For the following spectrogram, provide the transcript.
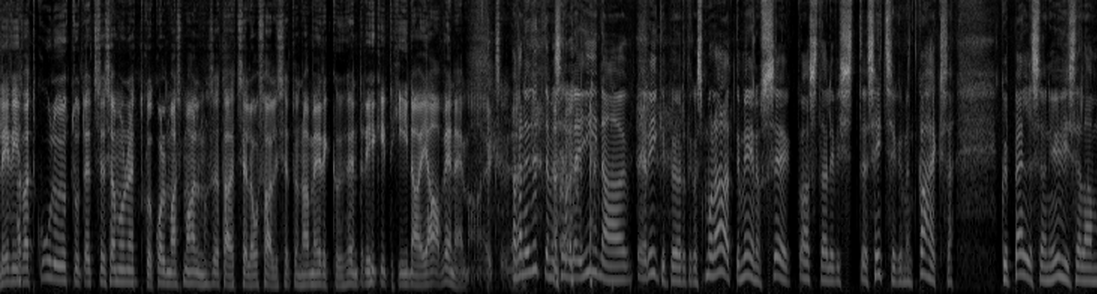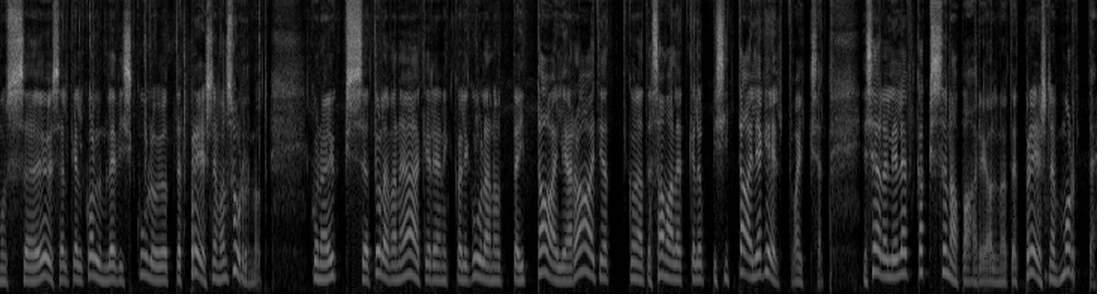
levivad Aga... kuulujutud, et seesamune kolmas maailmasõda, et selle osalised on Ameerika Ühendriigid, Hiina ja Venemaa, eks. aga nüüd ütleme selle Hiina riigipöördega, sest mulle alati meenus see, aasta oli vist seitsekümmend kaheksa kui Pelsoni ühiselamus öösel kell kolm levis kuulujutt, et Brežnev on surnud. Kuna üks tulevane ajakirjanik oli kuulanud Itaalia raadiot kuna ta samal hetkel õppis itaalia keelt vaikselt. Ja seal oli kaks sõnapaari olnud, et Brežnev morte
